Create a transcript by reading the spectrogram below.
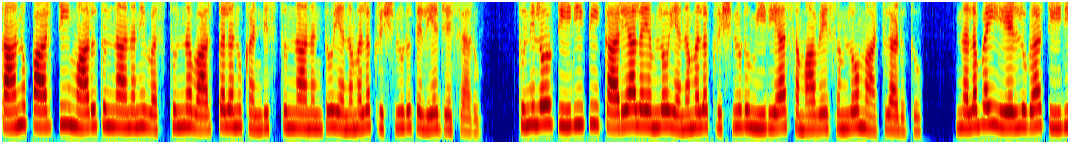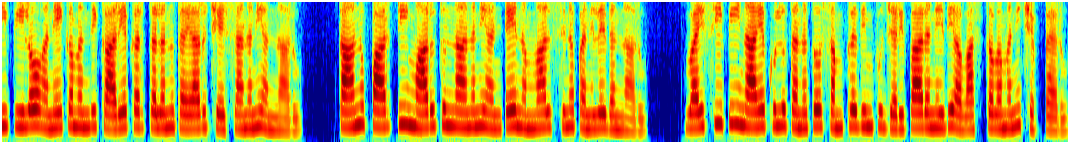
తాను పార్టీ మారుతున్నానని వస్తున్న వార్తలను ఖండిస్తున్నానంటూ యనమల కృష్ణుడు తెలియజేశారు. తునిలో టీడీపీ కార్యాలయంలో యనమల కృష్ణుడు మీడియా సమావేశంలో మాట్లాడుతూ నలభై ఏళ్ళుగా టీడీపీలో అనేక మంది కార్యకర్తలను తయారు చేశానని అన్నారు. తాను పార్టీ మారుతున్నానని అంటే నమ్మాల్సిన పనిలేదన్నారు. వైసీపీ నాయకులు తనతో సంప్రదింపు జరిపారనేది అవాస్తవమని చెప్పారు.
